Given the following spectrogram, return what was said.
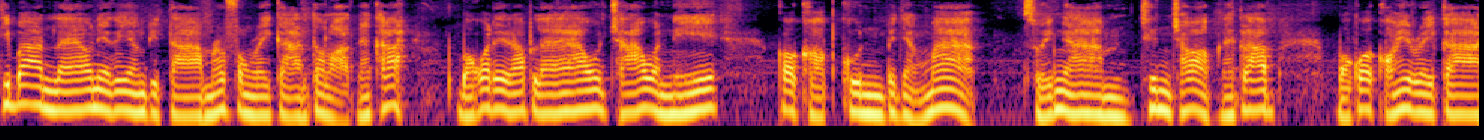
ที่บ้านแล้วเนี่ยก็ยังติดตามรับฟังรายการตลอดนะคะ บอกว่าได้รับแล้วเช้าวันนี้ก็ขอบคุณเป็นอย่างมาก สวยงามชื่นชอบนะครับ บอกว่าขอให้รายการ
